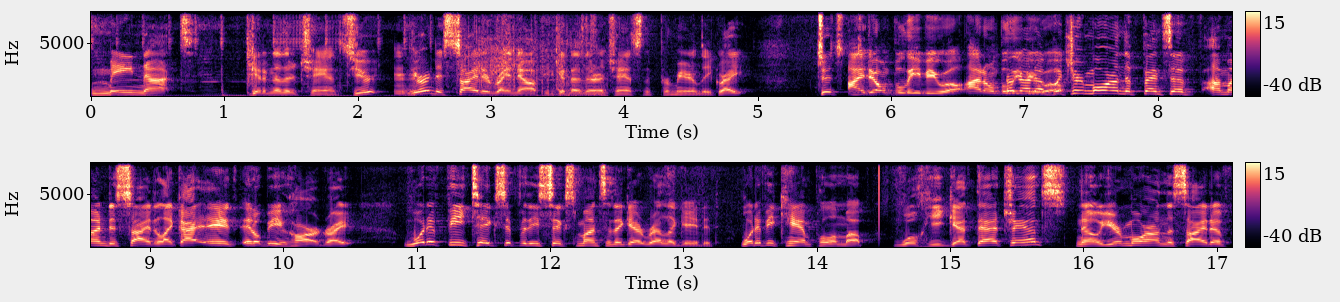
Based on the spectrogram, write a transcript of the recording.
may not get another chance. You're mm-hmm. you're undecided right now if he'd get another chance in the Premier League, right? Just, I don't believe he will. I don't believe no, no, no, But you're more on the fence of I'm undecided. Like I, it, it'll be hard, right? What if he takes it for these six months and they get relegated? What if he can't pull him up? Will he get that chance? No, you're more on the side of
